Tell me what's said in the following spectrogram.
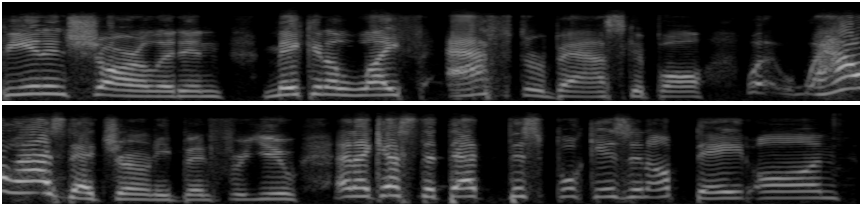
being in Charlotte and making a life after basketball. How has that journey been for you? And I guess that, that this book is an update on –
